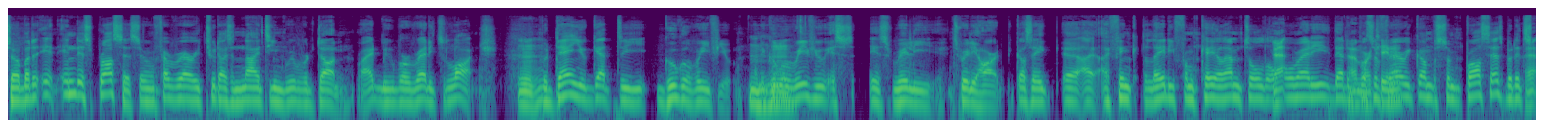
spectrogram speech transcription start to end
So, but in, in this process, so in February 2019, we were done, right? We were ready to launch. Mm-hmm. But then you get the Google review, and the Google review is is really it's really hard because they, uh, I, I think the lady from KLM told Yeah. already that it was Martina. a very cumbersome process, but it's Yeah.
